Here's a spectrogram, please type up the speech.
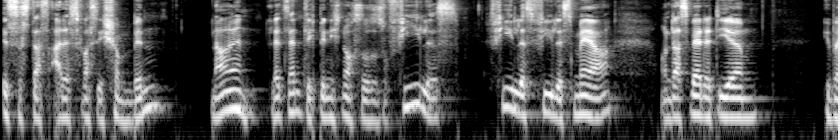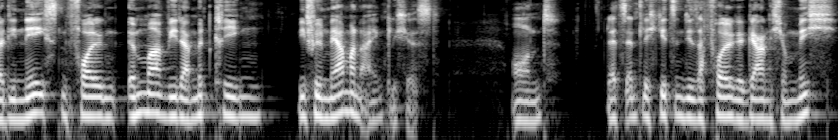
ist es das alles, was ich schon bin? Nein, letztendlich bin ich noch so, so vieles, vieles, vieles mehr. Und das werdet ihr über die nächsten Folgen immer wieder mitkriegen, wie viel mehr man eigentlich ist. Und letztendlich geht es in dieser Folge gar nicht um mich,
